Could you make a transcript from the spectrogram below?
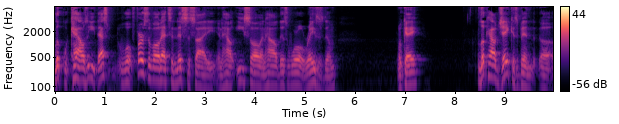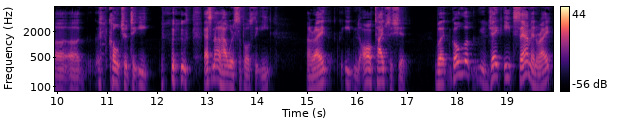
look what cows eat. That's well, first of all, that's in this society and how Esau and how this world raises them. Okay. Look how Jake has been uh, uh, uh, cultured to eat. that's not how we're supposed to eat. All right. Eating all types of shit. But go look, Jake eats salmon, right?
